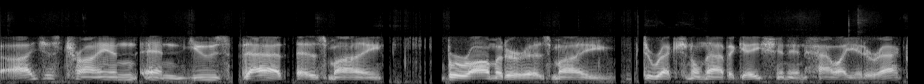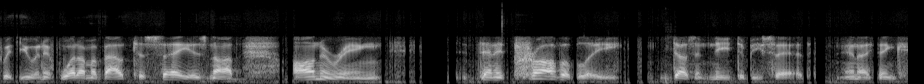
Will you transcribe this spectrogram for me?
I just try and and use that as my barometer as my directional navigation in how I interact with you. And if what I'm about to say is not honoring, then it probably doesn't need to be said. And I think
